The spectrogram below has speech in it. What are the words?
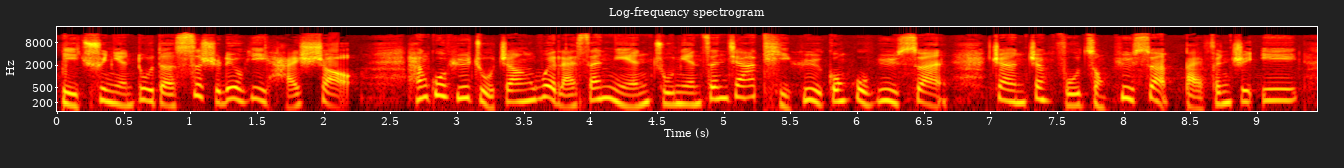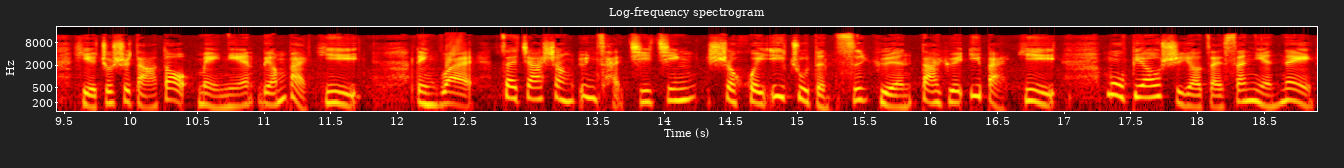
比去年度的四十六亿还少。韩国瑜主张未来三年逐年增加体育公务预算，占政府总预算百分之一，也就是达到每年两百亿。另外，再加上运彩基金、社会益助等资源，大约一百亿。目标是要在三年内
